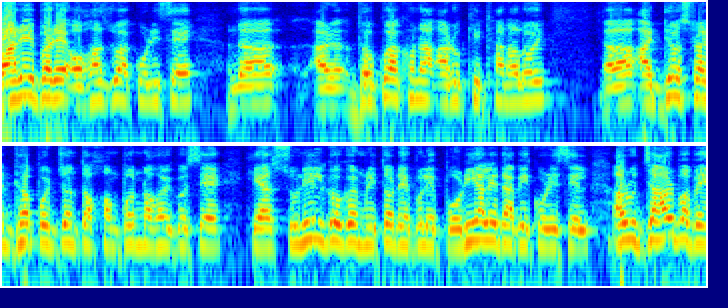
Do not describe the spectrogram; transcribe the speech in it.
বাৰে বাৰে অহা যোৱা কৰিছে ঢকুৱাখনা আৰক্ষী থানালৈ। আদ্য শ্ৰাদ্ধ পৰ্যন্ত সম্পন্ন হৈ গৈছে। সেয়া সুনীল গগৈৰ মৃতদেহ বুলি পৰিয়ালে দাবী কৰিছিল আৰু যাৰ বাবে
